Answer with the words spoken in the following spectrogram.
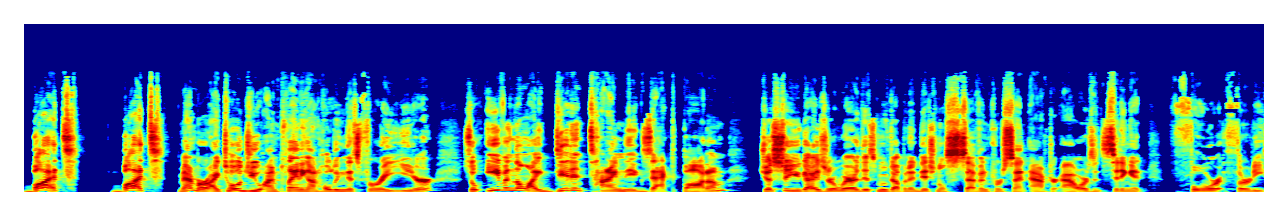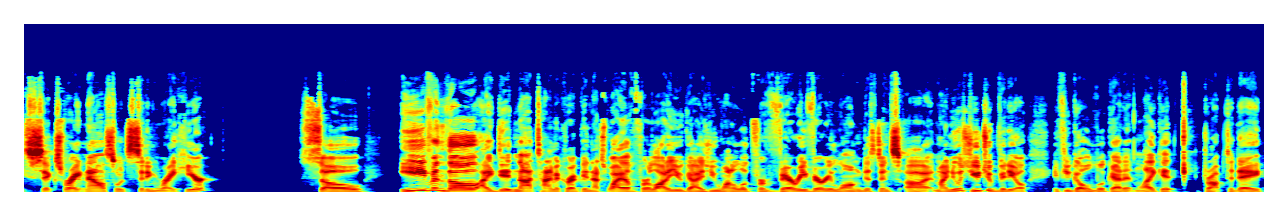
But, but remember, I told you I'm planning on holding this for a year. So even though I didn't time the exact bottom, just so you guys are aware, this moved up an additional 7% after hours. It's sitting at 436 right now, so it's sitting right here. So even though I did not time it correctly, and that's why for a lot of you guys, you want to look for very, very long distance. Uh, my newest YouTube video, if you go look at it and like it, drop today.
